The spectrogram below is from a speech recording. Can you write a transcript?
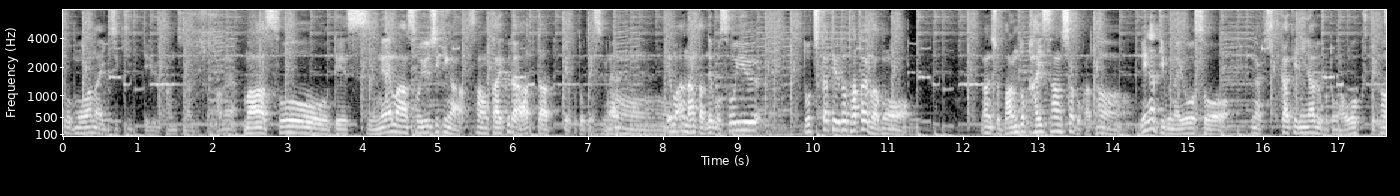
と思わない時期っていう感じなんでしょうかね。まあそうですね。まあそういう時期が3回くらいあったってことですよね。でまあなんかでもそういうどっちかというと例えばもうなんでしょうバンド解散したとかネガティブな要素がきっかけになることが多くてですね。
